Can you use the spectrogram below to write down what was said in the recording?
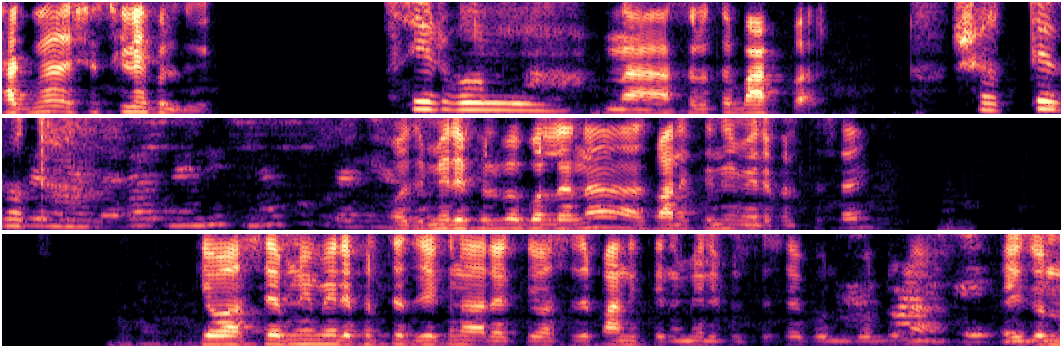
থাকবে এসে ছিঁড়ে ফেল দিবি। না। না তোরা তো বাট পার সত্যি কথা। ওই যে মেরে ফেলবে বললে না পানিতে নিয়ে মেরে ফেলতে চাই কেউ আছে এমনি মেরে ফেলতে যে কোনো আর কেউ আছে যে পানিতে মেরে ফেলতে চাই বলল না? এই জন্য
